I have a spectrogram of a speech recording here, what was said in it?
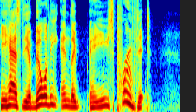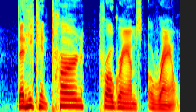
He has the ability and the and he's proved it that he can turn programs around.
